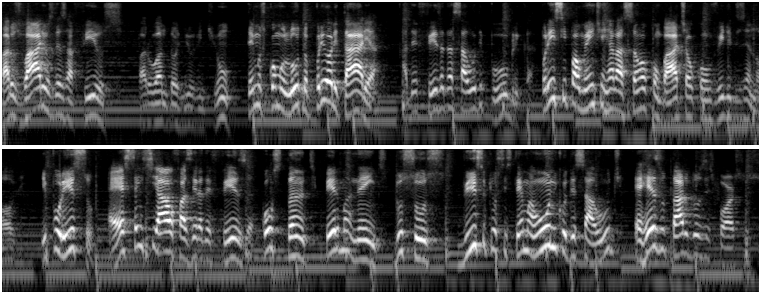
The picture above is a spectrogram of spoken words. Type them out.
para os vários desafios para o ano 2021, temos como luta prioritária a defesa da saúde pública, principalmente em relação ao combate ao Covid-19. E por isso é essencial fazer a defesa constante, permanente do SUS, visto que o Sistema Único de Saúde é resultado dos esforços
